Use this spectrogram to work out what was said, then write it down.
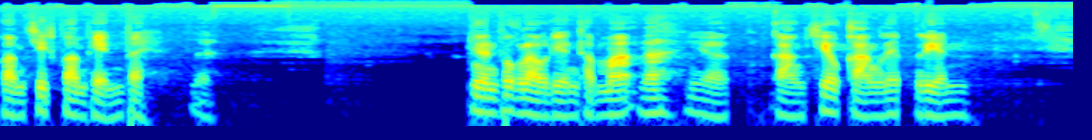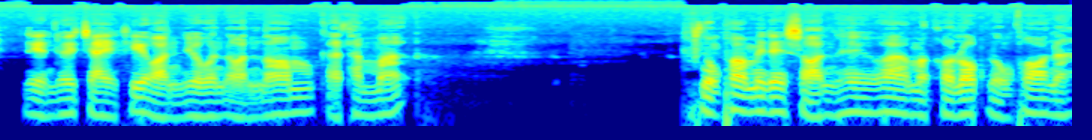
ความคิดความเห็นไปนะเงินพวกเราเรียนธรรมะนะอย่ากลางเขี้ยวกลางเล็บเรียน เรียนด้วยใจที่อ่อนโยนอ่อนน้อมกับธรรมะหลวงพ่อไม่ได้สอนให้ว่ามาเคารพหลวงพ่อนะ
